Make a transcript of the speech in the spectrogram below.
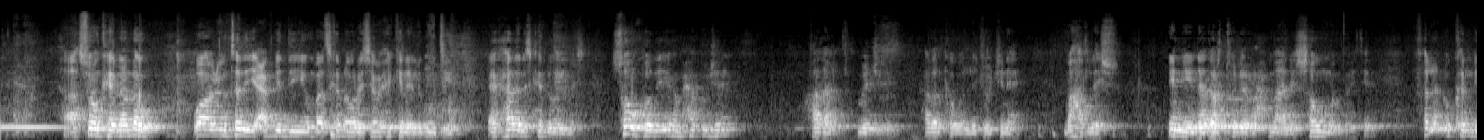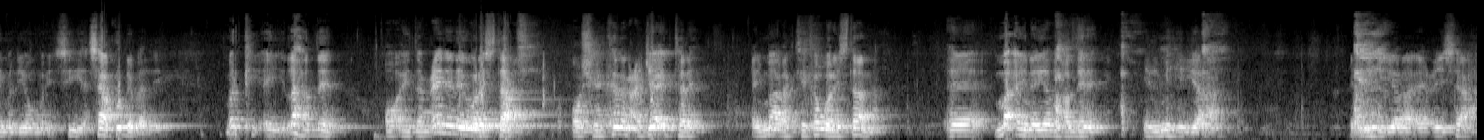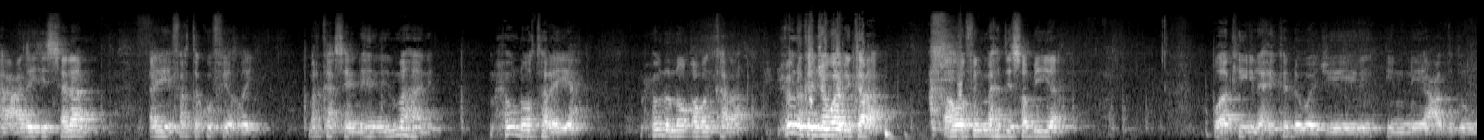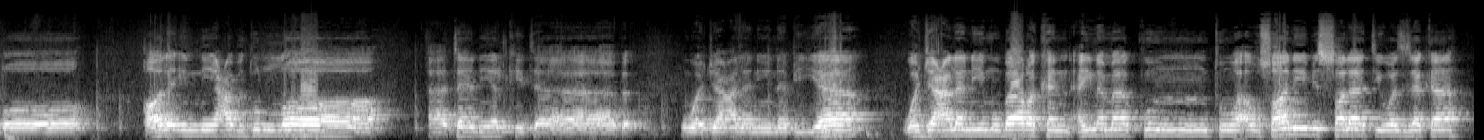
soonkeena nagu waa cuntadii iyo cabidii iyo unbaad iska dhowraysa wixii kale lagu diiday laakiin hadal iska dhowri soonkooda iyaga maxaa ku jiray? Hadal ma jirin. Hadalka waa la joojinaya ma hadlayso. Inii nadartu liraxmaani sawman bay tiri falan ukalima alyawma insiya. Saa ku dhabaaleey markii ay la hadleen oo ay damceen inay waraystaan oo sheekadan cajaa'ibta leh ay maaragtay ka waraystaanna ma ayna iyada hadline ilmihii yaraa. Ilmihii yaraa ee ciise ahaa calayhi salaam ayay farta ku fiiqday. Markaasay dhaheen ilmahani muxuu noo tarayaa muxuuna noo qaban karaa muxuuna ka jawaabi karaa wahuwa fi lmahdi sabiya. Waa kii ilaahay ka dhawaajiyey yidhi inii cabdullah. Qaala inii cabdullah aataaniya alkitaab wajacalanii nabiya wjaclanii mubaarakan aynamaa kuntu wawsaanii bsalaati wzaka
